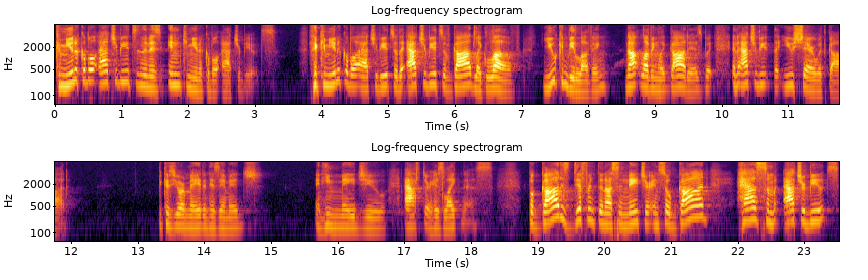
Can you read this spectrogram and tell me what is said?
communicable attributes and then his incommunicable attributes. The communicable attributes are the attributes of God, like love. You can be loving, not loving like God is, but an attribute that you share with God because you are made in his image and he made you after his likeness. But God is different than us in nature, and so God has some attributes,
